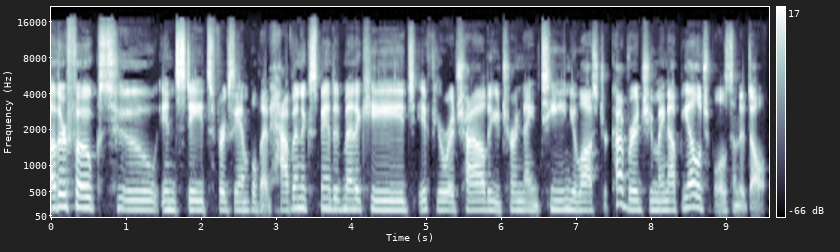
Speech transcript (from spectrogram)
other folks who in states, for example, that haven't expanded Medicaid, if you're a child or you turn 19, you lost your coverage, you may not be eligible as an adult.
